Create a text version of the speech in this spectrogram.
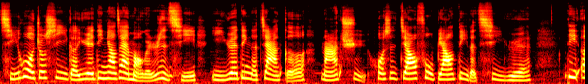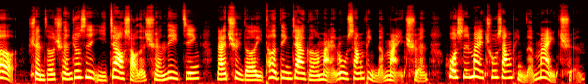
期货就是一个约定要在某个日期以约定的价格拿取或是交付标的的契约。第二，选择权就是以较少的权利金来取得以特定价格买入商品的买权，或是卖出商品的卖权。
